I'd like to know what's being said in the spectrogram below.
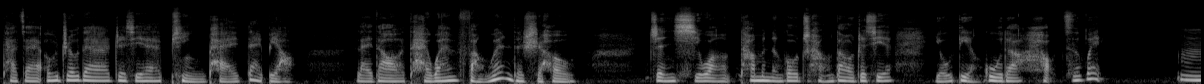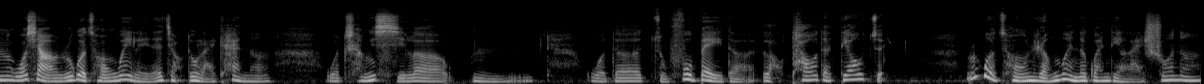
他在欧洲的这些品牌代表来到台湾访问的时候，真希望他们能够尝到这些有典故的好滋味。嗯，我想，如果从味蕾的角度来看呢，我承袭了嗯我的祖父辈的老饕的刁嘴；如果从人文的观点来说呢，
